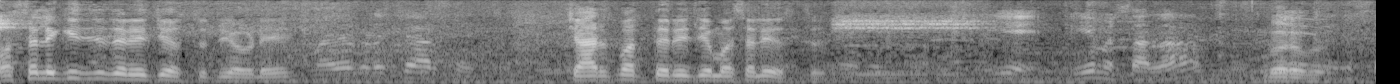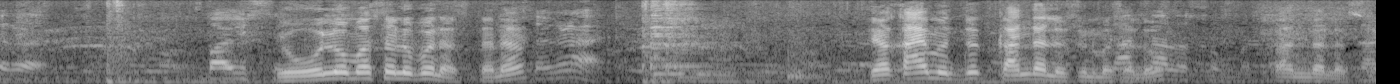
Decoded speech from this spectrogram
मसाले किती तऱ्हेचे असतात तुझ्याकडे? माझ्याकडे चार पाच तऱ्हेचे मसाले असतात. ये ये मसाला. बरोबर. ओलो मसालो पण असतं ना. त्या काय म्हणतात? कांदा लसूण मसालो? कांदा लसूण.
